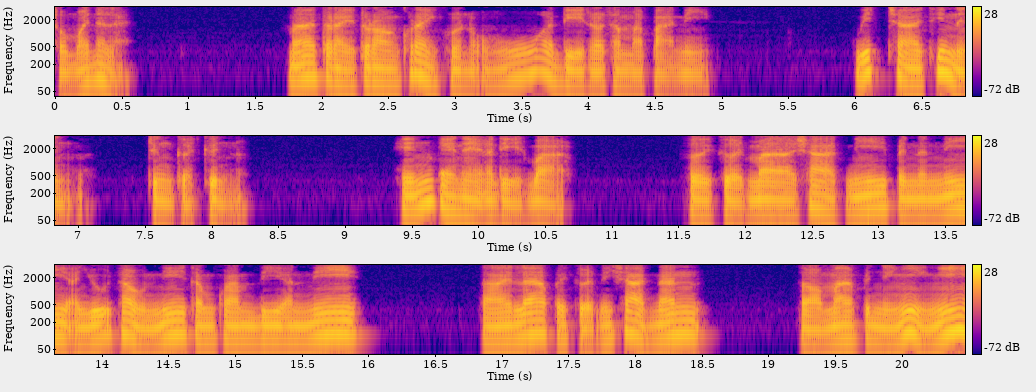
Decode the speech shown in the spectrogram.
สมไว้นั่นแหละ มาไตรตรองใกล้ครนโอ้อดีตเราทำมาป่านี้ วิชาที่หนึ่งจึงเกิดขึ้น เห็นไปในอดีตว่า เคยเกิดมาชาตินี้เป็นอันนี้อายุเท่านี้ทำความดีอันนี้ ตายแล้วไปเกิดในชาตินั้น ต่อมาเป็นอย่างนี้อย่างนี้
